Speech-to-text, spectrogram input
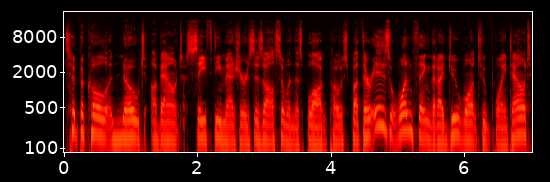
typical note about safety measures is also in this blog post, but there is one thing that I do want to point out,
